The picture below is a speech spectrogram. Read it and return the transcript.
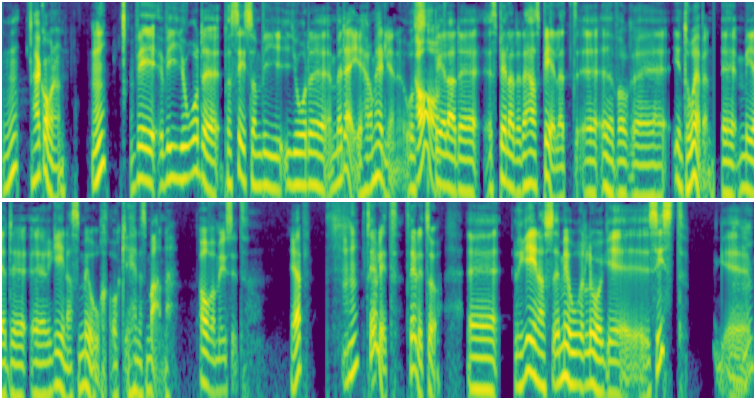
Mm, här kommer den. Mm. Vi, vi gjorde precis som vi gjorde med dig häromhelgen och Ja. spelade, spelade det här spelet eh, över eh, interwebben eh, med eh, Reginas mor och hennes man. Åh, vad mysigt. Japp, Mhm. trevligt, trevligt så. Eh, Reginas mor låg eh, sist, eh, Mhm.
